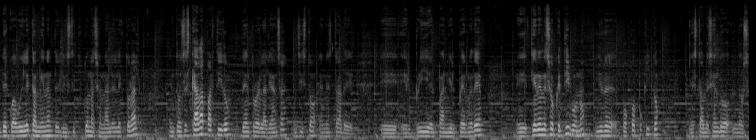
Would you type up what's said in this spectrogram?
de Coahuila y también ante el Instituto Nacional Electoral. Entonces cada partido dentro de la alianza, insisto, en esta de eh, el PRI, el PAN y el PRD, eh, tienen ese objetivo, ¿no? Ir eh, poco a poquito estableciendo los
